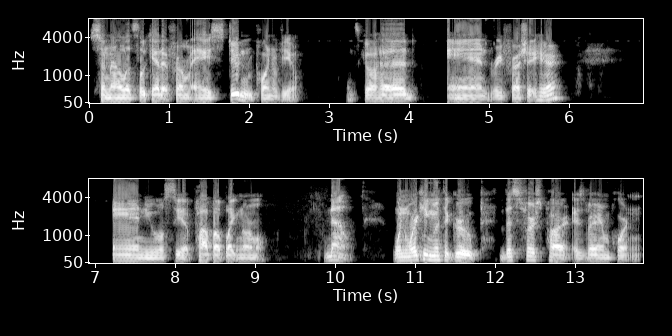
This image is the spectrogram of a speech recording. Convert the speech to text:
So now let's look at it from a student point of view. Let's go ahead and refresh it here and you will see it pop up like normal. Now, when working with a group, this first part is very important.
